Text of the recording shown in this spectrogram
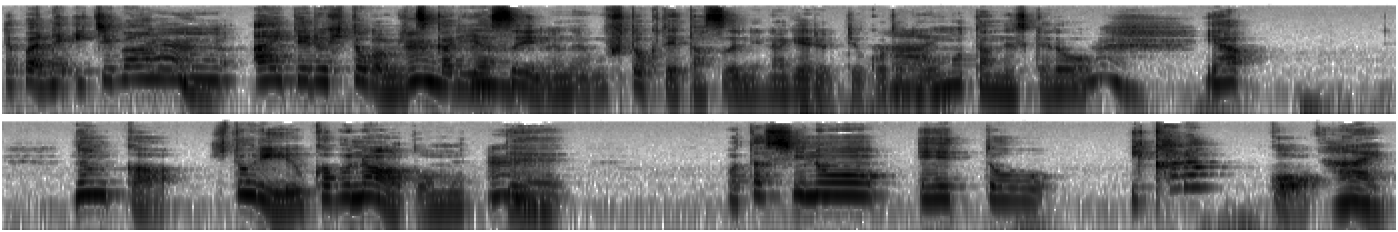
やっぱりね、一番空いてる人が見つかりやすいのね、不特定多数に投げるっていうことで思ったんですけど、い、や、なんか一人浮かぶなと思って、うん。私の、えっ、と、イカラッコはい。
